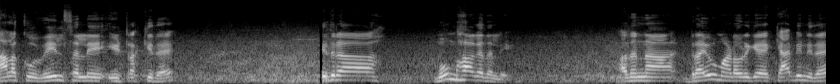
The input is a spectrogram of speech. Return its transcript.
ನಾಲ್ಕು ವೀಲ್ಸಲ್ಲಿ ಈ ಟ್ರಕ್ ಇದೆ. ಇದರ ಮುಂಭಾಗದಲ್ಲಿ ಅದನ್ನು ಡ್ರೈವ್ ಮಾಡೋರಿಗೆ ಕ್ಯಾಬಿನ್ ಇದೆ.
